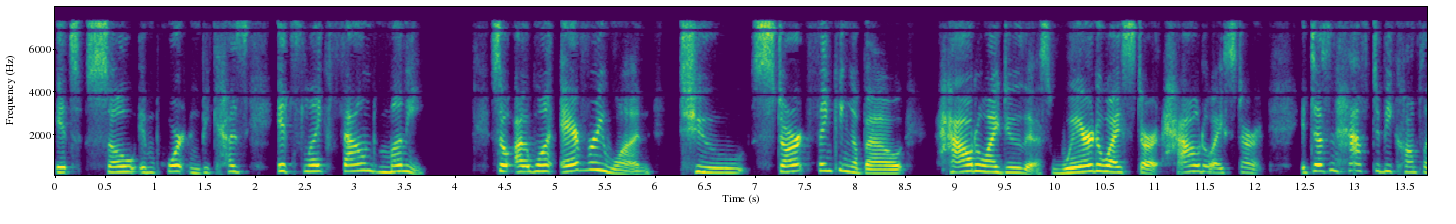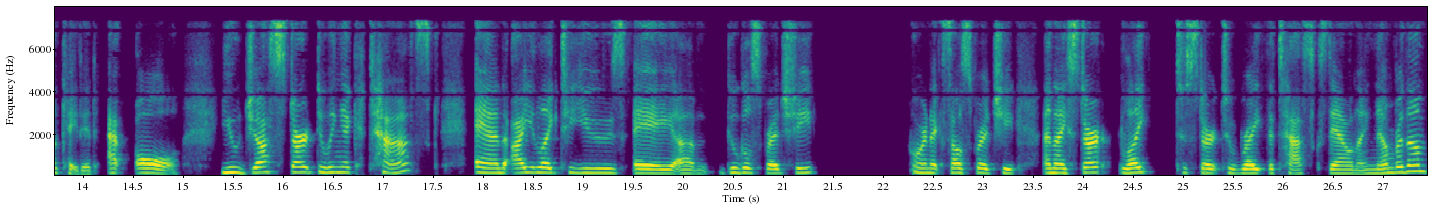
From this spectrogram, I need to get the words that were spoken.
It's so important because it's like found money. So I want everyone to start thinking about how do I do this? Where do I start? How do I start? It doesn't have to be complicated at all. You just start doing a task. And I like to use a um, Google spreadsheet or an Excel spreadsheet, and I start like to start to write the tasks down. I number them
